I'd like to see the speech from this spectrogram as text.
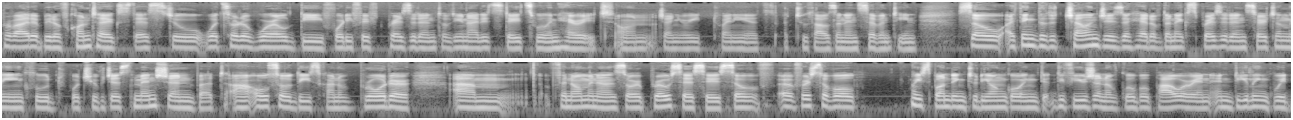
provide a bit of context as to what sort of world the 45th President of the United States will inherit on January 20th, 2017. So I think that the challenges ahead of the next president certainly include what you've just mentioned, but uh, also these kind of broader um, phenomena or processes. So, f- uh, first of all, responding to the ongoing d- diffusion of global power and, and dealing with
